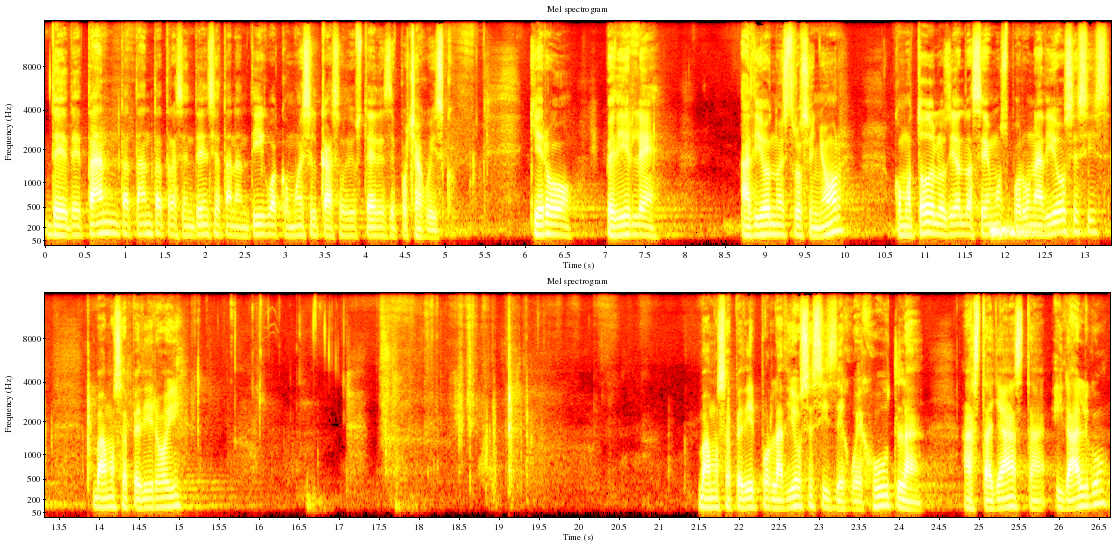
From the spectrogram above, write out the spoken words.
de, tanta, tanta trascendencia tan antigua como es el caso de ustedes de Pochahuisco. Quiero pedirle a Dios nuestro Señor, como todos los días lo hacemos, por una diócesis, Vamos a pedir hoy Vamos a pedir por la diócesis de Huejutla, hasta allá, hasta Hidalgo,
